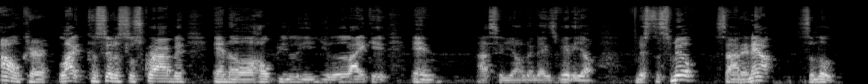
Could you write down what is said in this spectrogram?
I don't care. Like, consider subscribing, and uh, hopefully you like it. And I'll see you on the next video. Mr. Smith signing out. Salute.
